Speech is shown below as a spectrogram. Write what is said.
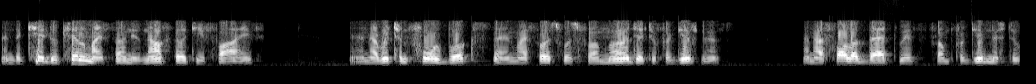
and the kid who killed my son is now 35. And I've written four books, and my first was From Murder to Forgiveness. And I followed that with From Forgiveness to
